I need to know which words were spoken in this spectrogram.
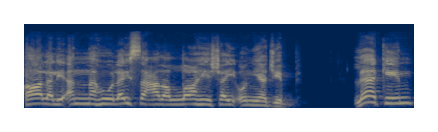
قال لأنه ليس على الله شيء يجب. لكن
